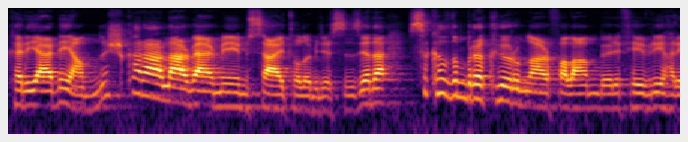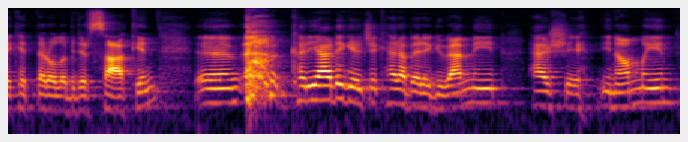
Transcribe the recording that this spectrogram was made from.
Kariyerde yanlış kararlar vermeye müsait olabilirsiniz. Ya da sıkıldım bırakıyorumlar falan böyle fevri hareketler olabilir sakin. Kariyerde gelecek her habere güvenmeyin. Her şeye inanmayın.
